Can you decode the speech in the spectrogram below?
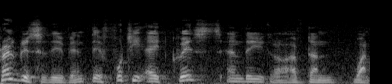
progress of the event, there are 48 quests, and there you go, I've done one.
